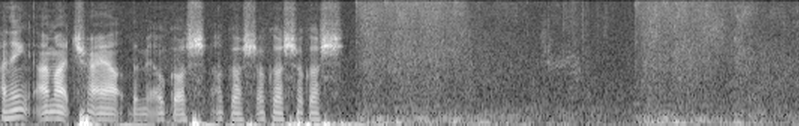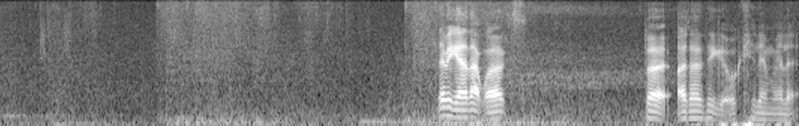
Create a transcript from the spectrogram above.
I think I might try out the. Oh gosh! Oh gosh! Oh gosh! Oh gosh! There we go. That works. But I don't think it will kill him, will it?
